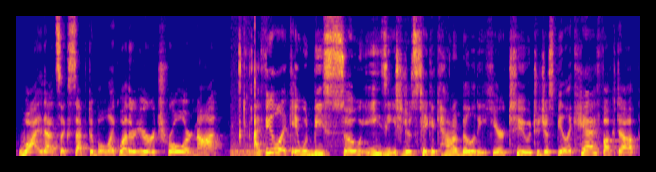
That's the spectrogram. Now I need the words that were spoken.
why that's acceptable. Like whether you're a troll or not. I feel like it would be so easy to just take accountability here too, to just be like, hey, I fucked up.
